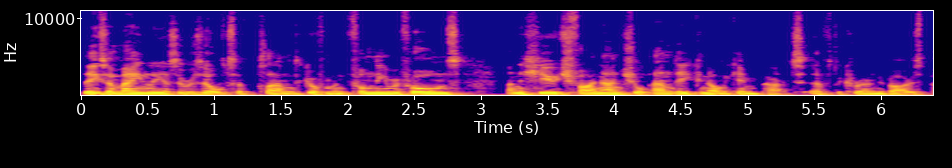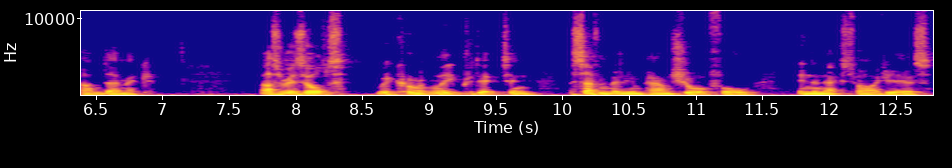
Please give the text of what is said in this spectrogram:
These are mainly as a result of planned government funding reforms and the huge financial and economic impact of the coronavirus pandemic. As a result, we're currently predicting a £7 million shortfall in the next five years.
